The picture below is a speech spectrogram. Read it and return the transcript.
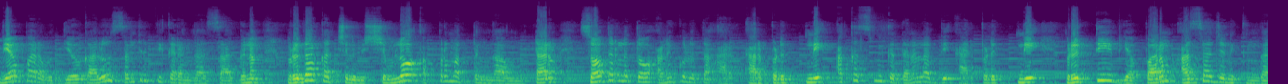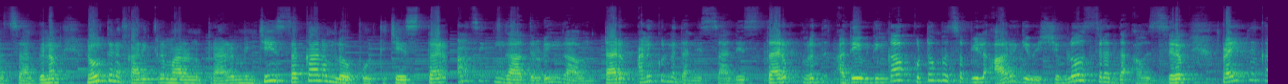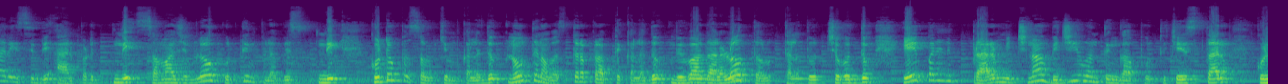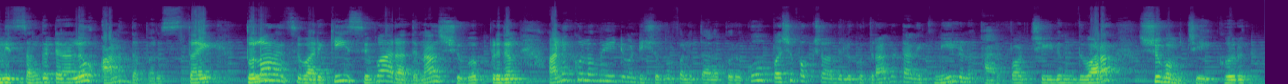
వ్యాపార ఉద్యోగాలు సంతృప్తికరంగా సాగున. వృధా ఖర్చుల విషయంలో అప్రమత్తంగా ఉంటారు. సోదరులతో అనుకూలత ఏర్పడుతుంది. ఆకస్మిక ధనలబ్ధి ఏర్పడుతుంది. వృత్తి వ్యాపారం ఆశాజనకంగా సాగున. నూతన కార్యక్రమాలను ప్రారంభించి సకాలంలో పూర్తి చేస్తారు. మానసికంగా దృఢంగా ఉంటారు. అనుకున్న దాన్ని సాధిస్తారు. అదేవిధంగా కుటుంబ సభ్యుల ఆరోగ్య విషయంలో శ్రద్ధ అవసరం. ప్రయత్నకారి సిద్ధి ఏర్పడుతుంది. సమాజంలో గుర్తింపు లభిస్తుంది. కుటుంబ సౌఖ్యం కలదు నూతన వస్త్ర ప్రాప్తి కలదు వివాదాలలో తల- తలదూర్చవద్దు. ఏ పనిని ప్రారంభించినా విజయవంతంగా పూర్తి చేస్తారు. కొన్ని సంఘటనలు ఆనందపరుస్తాయి. తులారాశి వారికి శివారాధన శుభప్రదం. అనుకూలమైనటువంటి శుభ ఫలితాల కొరకు పశుపక్షాదులకు త్రాగటానికి నీళ్ళను ఏర్పాటు చేయడం ద్వారా శుభం చేకూరు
